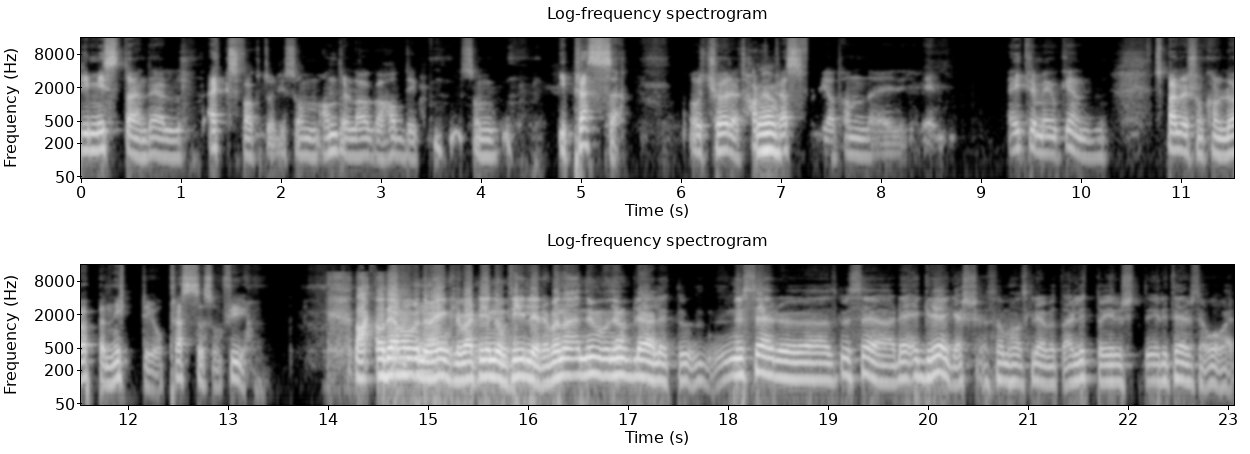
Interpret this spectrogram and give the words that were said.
de mista en del X-faktorer som andre lag har hatt i, som, i presset. Og kjører et hardt Ja. press fordi at han eh, Eikrem er jo ikke en spiller som kan løpe 90 og presse som fy. Nei, og det har vi nå egentlig vært innom tidligere, men eh, nå ble jeg litt Nå ser du eh, Skal vi se her. Det er Gregers som har skrevet der. Litt å irritere seg over.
